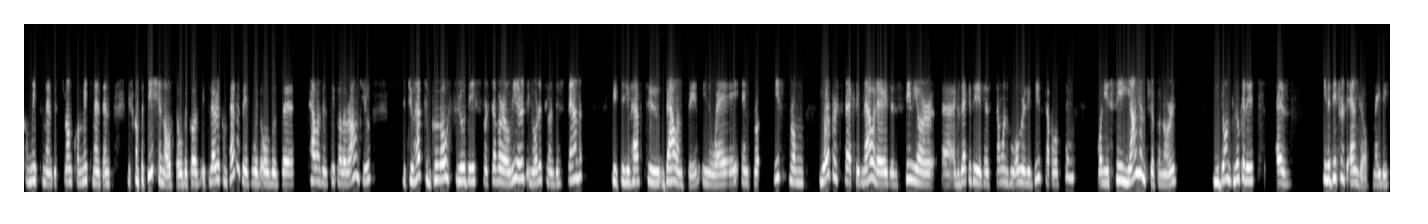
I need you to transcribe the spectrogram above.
commitment, this strong commitment and this competition also, because it's very competitive with all those uh, talented people around you, that you have to go through this for several years in order to understand because you have to balance it in a way. And for, if from your perspective nowadays as a senior uh, executive, as someone who already did a couple of things, when you see young entrepreneurs, you don't look at it as in a different angle, maybe.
